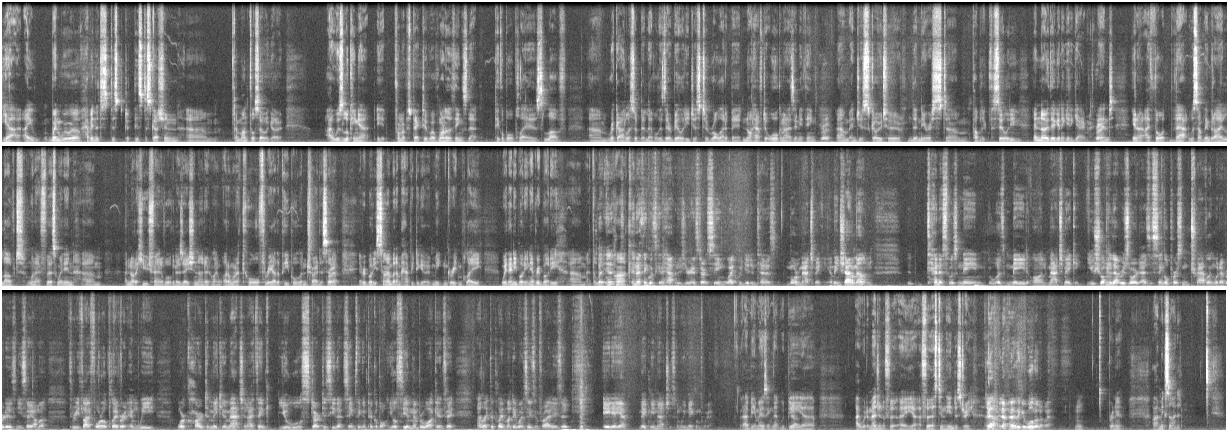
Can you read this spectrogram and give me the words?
yeah, I when we were having this this, this discussion um, a month or so ago, I was looking at it from a perspective of one of the things that pickleball players love. Um, regardless of their level, is their ability just to roll out of bed, not have to organize anything, right. um, and just go to the nearest um, public facility Mhm. and know they're going to get a game. Right. And you know, I thought that was something that I loved when I first went in. Um, I'm not a huge fan of organization. I don't like. I don't want to call three other people and try to set Right. up everybody's time. But I'm happy to go meet and greet and play with anybody and everybody um, at the But- local and, park. And I think what's going to happen is you're going to start seeing, like we did in tennis, more matchmaking. I mean, Shadow Mountain tennis was named was made on matchmaking. You show up to Mm. that resort as a single person traveling, whatever it is, and you say, "I'm a three five four zero player," and we work hard to make you a match. And I think you will start to see that same thing in pickleball. You'll see a member walk in and say, "I'd like to play Monday, Wednesdays, and Fridays at 8 a.m. Make me matches, and we make them for you." That'd be amazing. That would be. Yeah. Uh, I would imagine a, fir- a, a first in the industry. Yeah, Um, and I, I think it will go that way. Brilliant. I'm excited.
